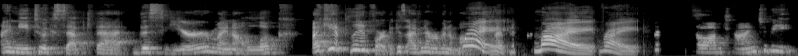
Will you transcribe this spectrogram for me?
I need to accept that this year might not look, I can't plan for it because I've never been a mom. Right, right, right. So I'm trying to be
